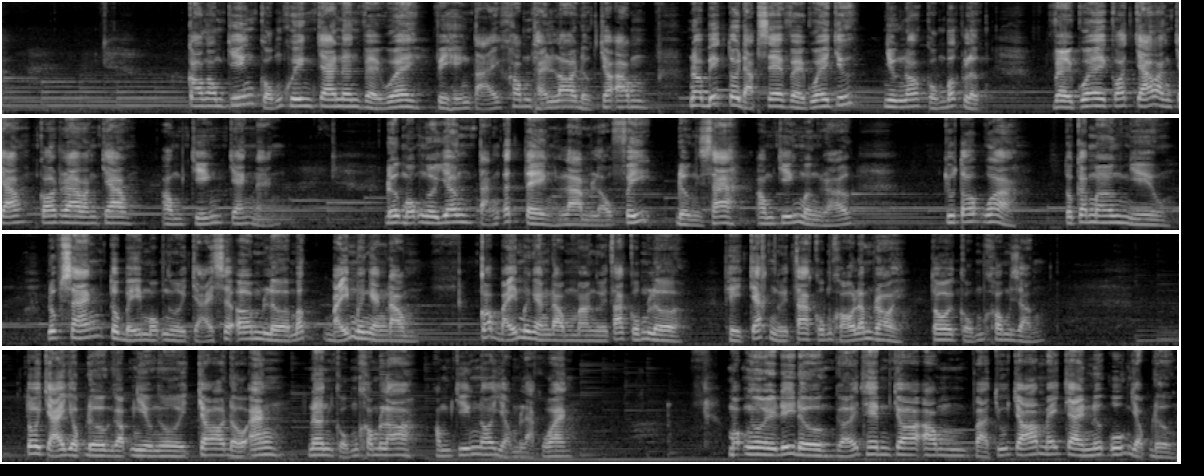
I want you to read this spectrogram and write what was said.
Con ông Chiến cũng khuyên cha nên về quê vì hiện tại không thể lo được cho ông nó biết tôi đạp xe về quê chứ, Nhưng nó cũng bất lực. Về quê có cháo ăn cháo, Có rau ăn cháo, Ông Chiến chán nản. Được một người dân tặng ít tiền Làm lộ phí, đường xa, Ông Chiến mừng rỡ. Chú tốt quá à Tôi cảm ơn nhiều. Lúc sáng, tôi bị một người chạy xe ôm lừa mất 70.000 đồng. Có 70.000 đồng mà người ta cũng lừa, Thì chắc người ta cũng khổ lắm rồi, Tôi cũng không giận. Tôi chạy dọc đường gặp nhiều người cho đồ ăn nên cũng không lo, ông Chiến nói giọng lạc quan. Một người đi đường gửi thêm cho ông và chú chó mấy chai nước uống dọc đường.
